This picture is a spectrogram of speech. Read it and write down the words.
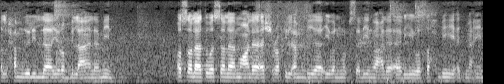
الحمد لله رب العالمين والصلاة والسلام على أشرف الأنبياء والمرسلين وعلى آله وصحبه أجمعين.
